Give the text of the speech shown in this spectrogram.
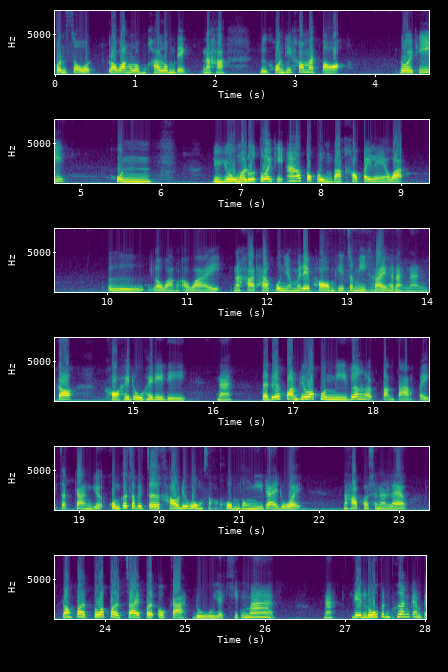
คนโสดระวังหลงคารมเด็กนะคะ หรือคนที่เข้ามาเตาะโดยที่คุณ อยู่ๆมารู้ตัวอีกทีอ้าวตกหลุมรักเขาไปแล้วอะ่ะเออระวังเอาไว้นะคะ ถ้าคุณยังไม่ได้พร้อมที่จะมีใครขนาดนั้น ก็ขอให้ดูให้ดีๆ นะ แต่ด้วยความที่ว่าคุณมีเรื่องต่างๆ ไปจัดการเยอะคุณก็จะไปเจอเขาในวงสังคมตรงนี้ได้ด้วยนะคะ เพราะฉะนั้นแล้วลองเปิดตัวเปิดใจเปิดโอกาสดูอย่าคิดมากนะเรียนรู้เป็นเพื่อนกันไป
